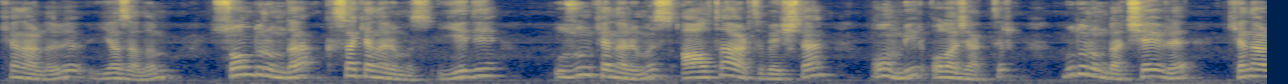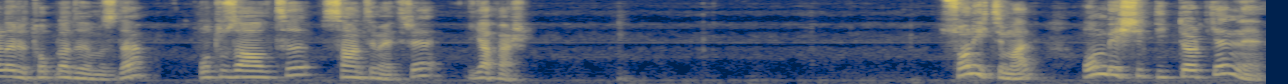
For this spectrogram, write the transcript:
kenarları yazalım. Son durumda kısa kenarımız 7, uzun kenarımız 6 artı 5'ten 11 olacaktır. Bu durumda çevre kenarları topladığımızda 36 santimetre yapar. Son ihtimal 15'lik dikdörtgenle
